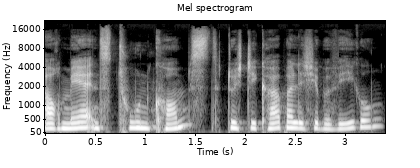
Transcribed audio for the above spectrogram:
auch mehr ins Tun kommst durch die körperliche Bewegung,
